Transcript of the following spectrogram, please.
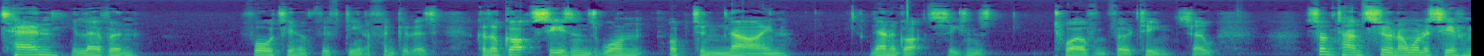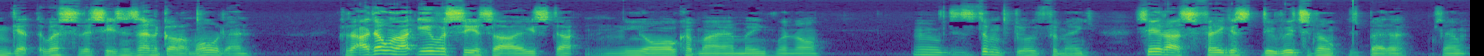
10, 11, 14 and 15 I think it is because I've got seasons 1 up to 9 then I've got seasons 12 and 13 so sometime soon I want to see if I can get the rest of the seasons then I got them all then because I don't like either CSIs, that New York or Miami, but no. Mm, just don't do it for me. See, Las Vegas, the original, is better, so.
